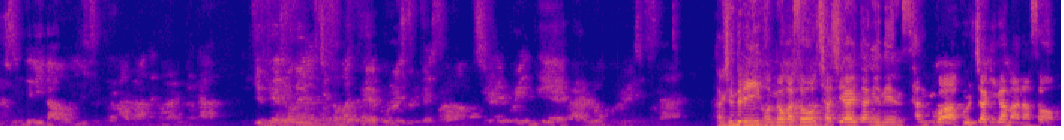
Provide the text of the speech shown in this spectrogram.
당신들이 나온 이집트 하나는 말입니다. 이집트에서는 채소 밭에 물을 줄 때처럼 씨를 뿌린 뒤에 발로 물을 줬지만 당신들이 건너가서 차지할 땅에는 산과 골짜기가 많아서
